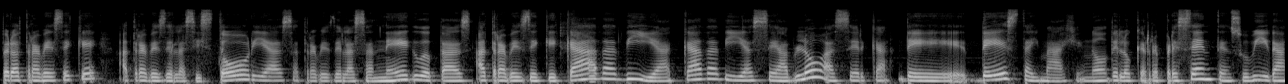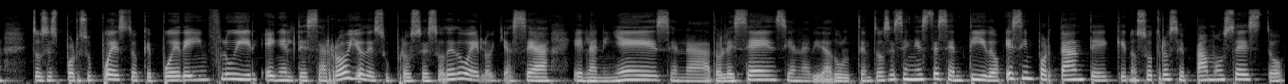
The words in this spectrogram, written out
pero a través de qué? A través de las historias, a través de las anécdotas, a través de que cada día, cada día se habló acerca de, de esta imagen, ¿no? De lo que representa en su vida. Entonces, por supuesto que puede influir en el desarrollo de su proceso de duelo, ya sea en la niñez, en la adolescencia, en la vida adulta. Entonces, en este sentido, es importante que nosotros sepamos esto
